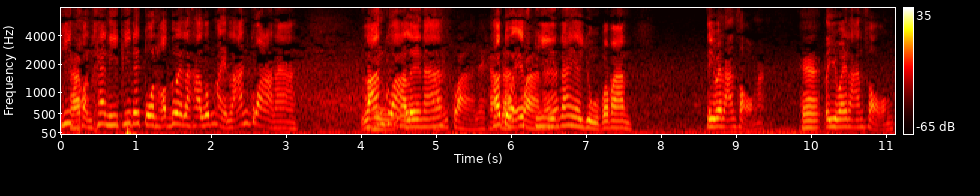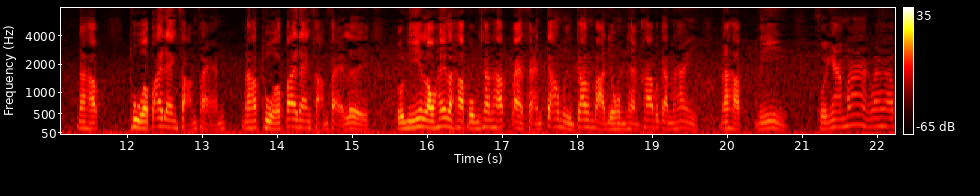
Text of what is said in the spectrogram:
พี่ครับ ผ่อนแค่นี้พี่ได้ตัวท็อปด้วยราคารถใหม่ล้านกว่านะ ล้านกว่าเลยนะ ล้านกว่านะครับถ้าตัว ล้นก FP นะน่าจะอยู่ประมาณ ตีไว้ล้านสองอะฮะ ตีไว้ล้านสองนะครับ ถูกกับป้ายแดงสามแสนนะครับ ถูกกับป้ายแดงสามแสนเลย ตัวนี้เราให้ราคาโปรโมชั่นครับแปดแสนเก้าหมื่นเก้าพันบาท เดี๋ยวผมแถมค่าประกันให้นะครับ นี่ สวยงามมากนะครับ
